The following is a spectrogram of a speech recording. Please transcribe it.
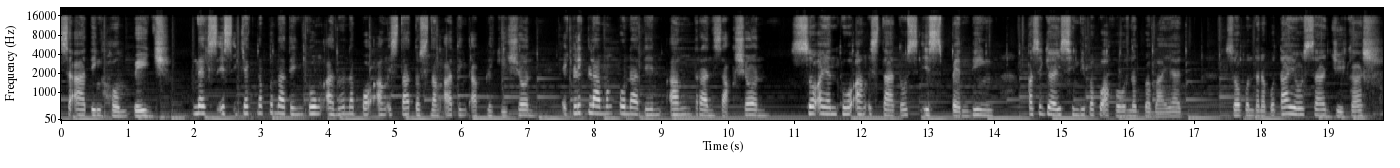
sa ating homepage. Next is i-check na po natin kung ano na po ang status ng ating application. I-click lamang po natin ang transaction. So ayan po ang status is pending. Kasi guys, hindi pa po ako nagbabayad. So punta na po tayo sa GCash.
